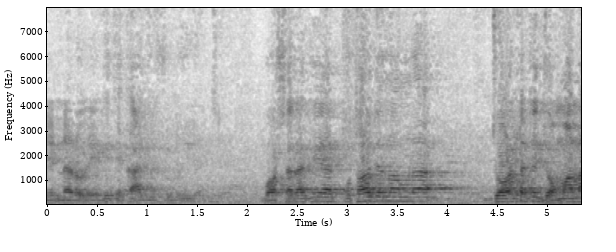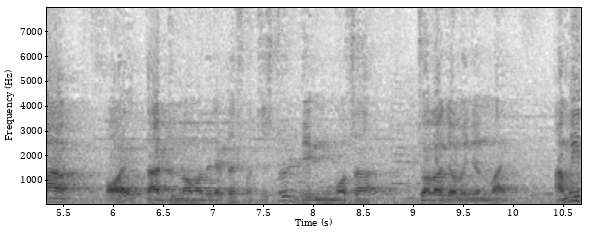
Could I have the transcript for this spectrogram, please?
টেন্ডার হয়ে গেছে, কাজও শুরু হয়ে যাচ্ছে। বর্ষার আগে, আর কোথাও যেন আমরা জলটাকে জমা না হয়, তার জন্য আমাদের একটা সচেষ্ট ডেঙ্গু মশা চলা জমে জন্মায়। আমি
